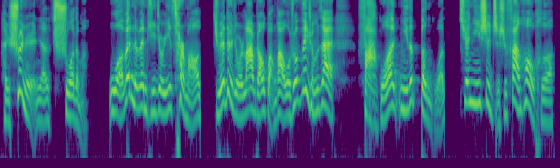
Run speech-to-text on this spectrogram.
很顺着人家说的吗？我问的问题就是一刺儿毛。绝对就是拉不着广告。我说为什么在法国，你的本国轩尼诗只是饭后喝，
